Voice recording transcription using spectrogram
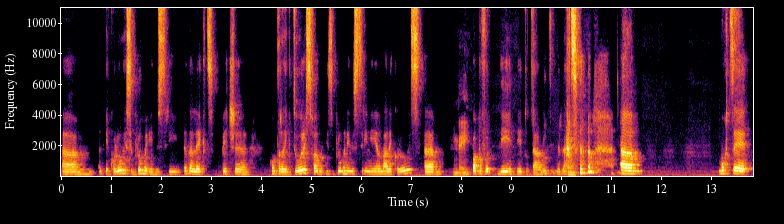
Um, een ecologische bloemenindustrie, hè, dat lijkt een beetje contradictorisch van, is de bloemenindustrie niet helemaal ecologisch? Um, nee. Voor, nee. Nee, totaal niet, inderdaad. um, mocht zij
